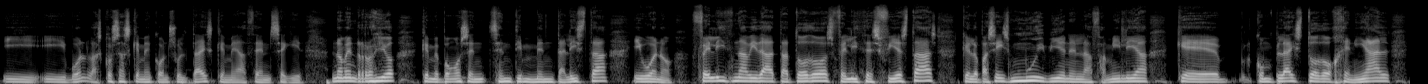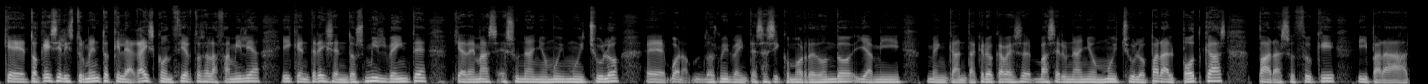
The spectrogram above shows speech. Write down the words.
y, bueno, las cosas que me consultáis que me hacen seguir. No me enrollo, que me pongo sentimentalista. Y bueno, feliz Navidad a todos, felices fiestas, que lo paséis muy bien en la familia, que cumpláis todo genial, que toquéis el instrumento, que le hagáis conciertos a la familia y que entréis en 2020 2020, que además es un año muy, muy chulo. Eh, bueno, 2020 es así como redondo y a mí me encanta. Creo que va a ser un año muy chulo para el podcast, para Suzuki y para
